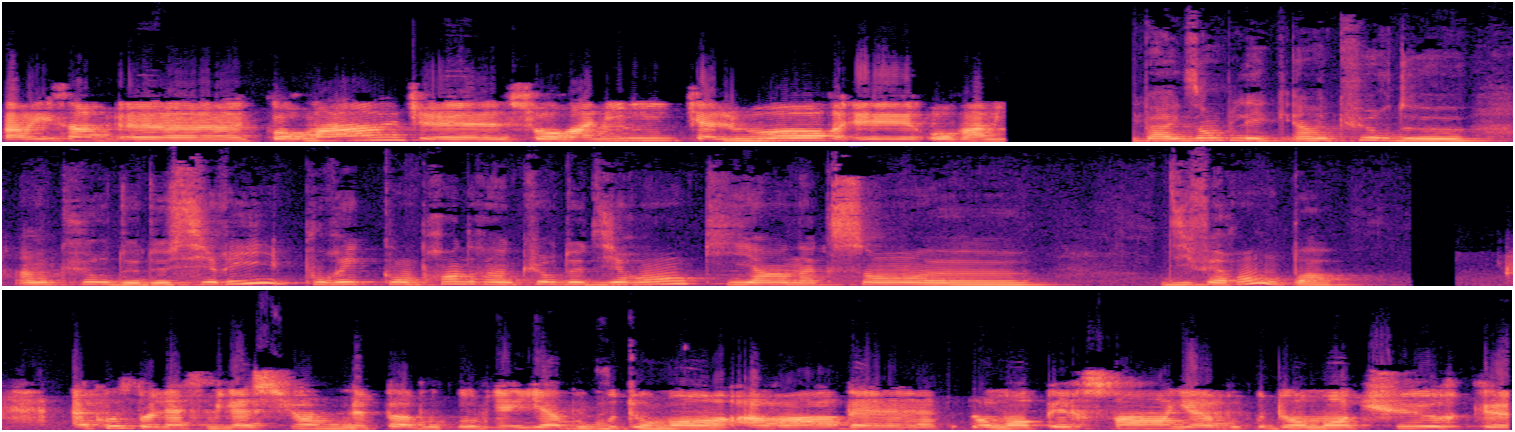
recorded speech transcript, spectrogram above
Par exemple, euh, Kormaj, euh, Sorani, Kalour et Orami. Par exemple, un, kurde, un kurde de Syrie pourrait comprendre un kurde d'Iran qui a un accent euh, différent ou pas? À cause de l'assimilation, pas beaucoup. Il y a beaucoup de mots arabes, de mots persans, il y a beaucoup de mots turcs.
